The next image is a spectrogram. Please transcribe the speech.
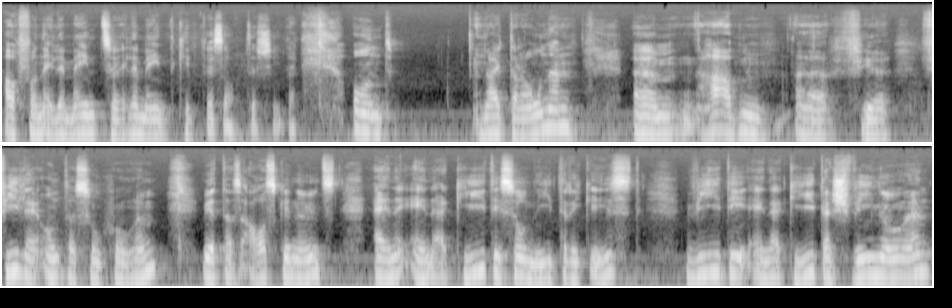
Auch von Element zu Element gibt es Unterschiede. Und Neutronen ähm, haben äh, für viele Untersuchungen, wird das ausgenutzt, eine Energie, die so niedrig ist wie die Energie der Schwingungen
